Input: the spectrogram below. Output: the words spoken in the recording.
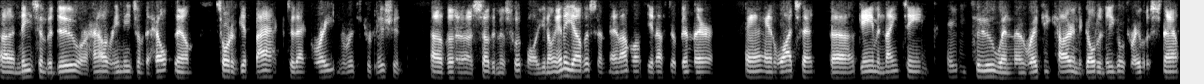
uh, needs him to do, or however he needs them to help them sort of get back to that great and rich tradition of uh, Southern Miss football. You know, any of us, and, and I'm lucky enough to have been there and, and watched that uh, game in '82 when uh, Reggie Collier and the Golden Eagles were able to snap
